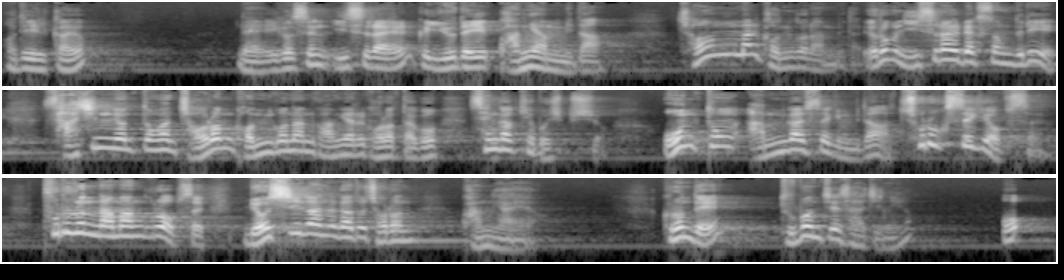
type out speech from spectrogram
어디일까요? 네, 이것은 이스라엘, 그 유대의 광야입니다. 정말 건건합니다. 여러분, 이스라엘 백성들이 40년 동안 저런 건건한 광야를 걸었다고 생각해 보십시오. 온통 암갈색입니다. 초록색이 없어요. 푸르른 그루 없어요. 몇 시간을 가도 저런 광야예요. 그런데 두 번째 사진이요? 어?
